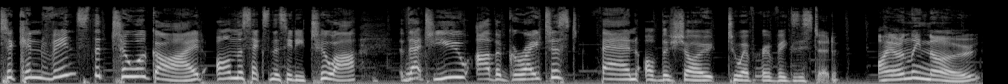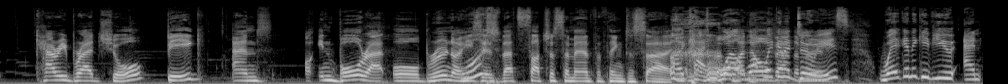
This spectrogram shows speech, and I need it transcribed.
to convince the tour guide on the Sex and the City tour that you are the greatest fan of the show to ever have existed. I only know Carrie Bradshaw, big, and Uh, in Borat or Bruno, he What? says that's such a Samantha thing to say. Okay, All well, know what we're going to the do movie- is we're going to give you an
